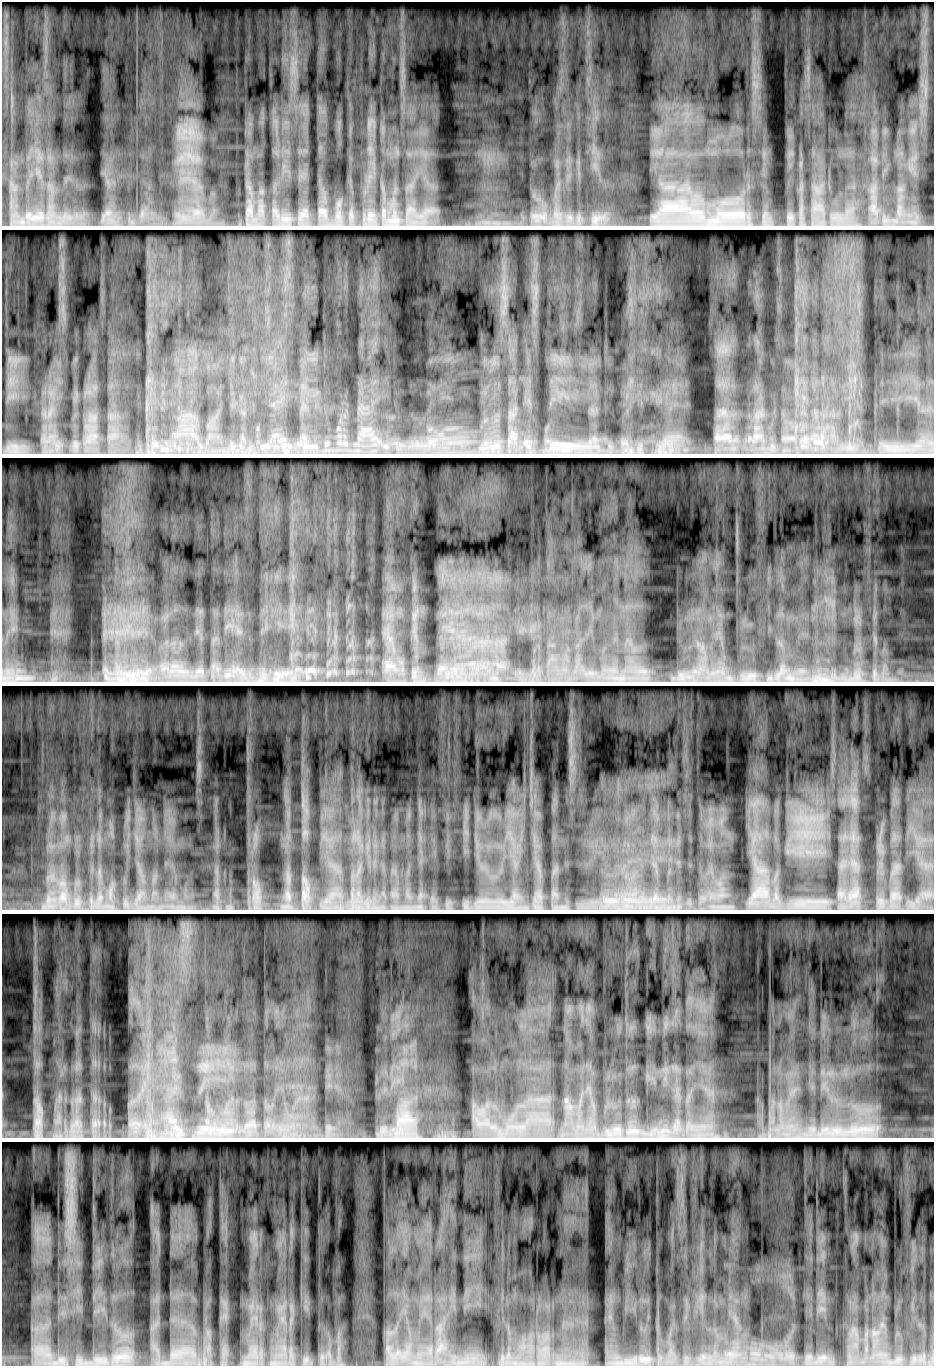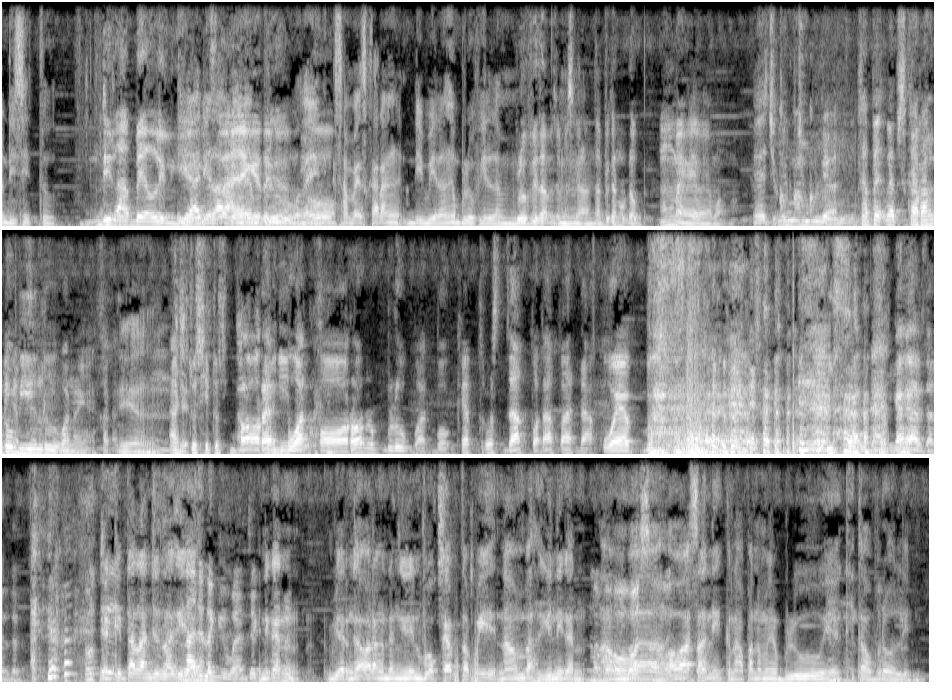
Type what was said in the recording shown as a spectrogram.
Santai ya santai. Jangan tegang. iya bang Pertama kali saya tahu bokep itu dari teman saya. hmm. Itu masih kecil. Ya umur SMP kelas 1 lah. tadi bilang SD karena SMP kelas 1 ah bang Jack kan Ya konsisten SD itu pernah itu. Oh, Lulusan SD konsisten. itu konsisten. saya ragu sama perkara hal ini Iya nih. Tapi Padahal dia tadi SD. ya mungkin Nggak, ya, beneran. gitu. Pertama kali mengenal dulu namanya Blue Film ya. Hmm, Blue Film ya. Memang Blue Film waktu zamannya emang sangat ngetop, ngetop ya, apalagi dengan namanya EV video yang Japanese itu ya. Oh, iya. Japanese itu memang ya bagi saya pribadi ya top margo top. Oh, Asik. Tomar Gotonya man. Iya. Jadi Ma- awal mula namanya Blue tuh gini katanya. Apa namanya? Jadi dulu eh, di CD itu ada pakai merek-merek gitu apa? Kalau yang merah ini film horor, nah yang biru itu pasti film yang Oh, jadi kenapa namanya Blue Film di situ? dilabelin gitu. Iya di istilahnya labelnya gitu Blue, kan. makanya Oh, sampai sekarang dibilangnya Blue Film. Blue Film sampai sekarang, tapi kan udah hmm, ya memang. Ya cukup Memang cukup belum. ya. Sampai web sekarang tuh biru warnanya. Iya. Nah, situs-situs Kalau red gitu. buat horor, blue buat bokep, terus dark buat apa? Dark web. bisa Enggak enggak bisa. Bisa. Ya kita lanjut lagi ya. Lanjut lagi Wanjek. Ini kan biar nggak orang dengerin bokep tapi nambah gini kan Nambah nambah wawasan. wawasan, nih kenapa namanya blue ya kita obrolin.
